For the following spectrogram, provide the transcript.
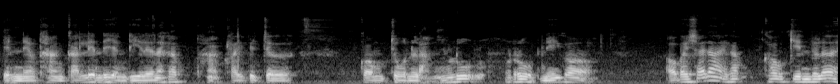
เป็นแนวทางการเล่นได้อย่างดีเลยนะครับ หากใครไปเจอกองโจรหลังรูปรูปนี้ก็ เอาไปใช้ได้ครับ เข้ากินไปเลย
